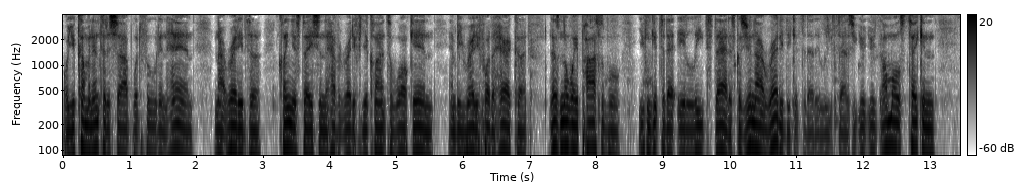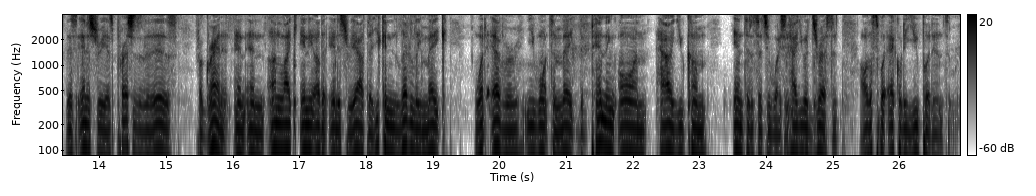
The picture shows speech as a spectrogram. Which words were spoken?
or you're coming into the shop with food in hand, not ready to clean your station to have it ready for your client to walk in and be ready for the haircut. There's no way possible you can get to that elite status because you're not ready to get to that elite status. You're, you're almost taking this industry as precious as it is for granted, and and unlike any other industry out there, you can literally make whatever you want to make, depending on how you come into the situation, how you address it, all the sweat equity you put into it.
